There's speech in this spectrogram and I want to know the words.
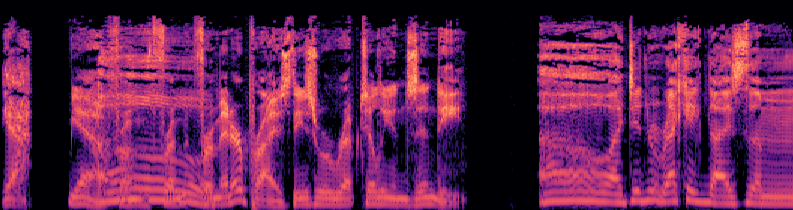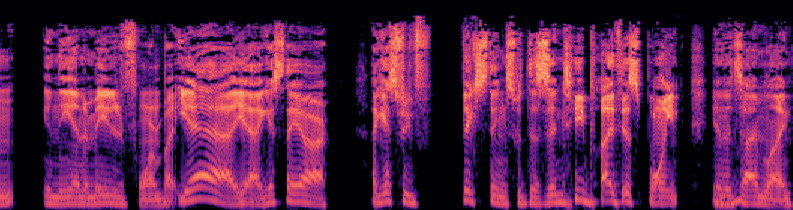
Yeah. Yeah, from Oh. from from Enterprise. These were reptilian Xindi. Oh, I didn't recognize them in the animated form, but yeah, yeah, I guess they are. I guess we've fixed things with the Xindi by this point in the timeline.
